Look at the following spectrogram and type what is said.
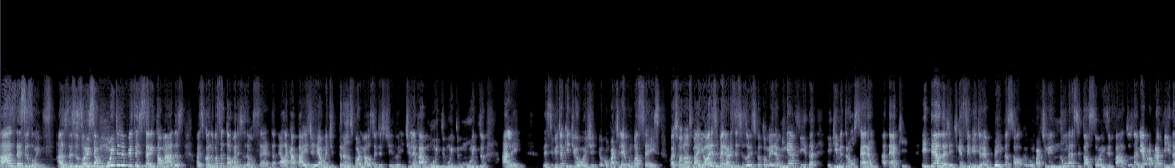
As decisões. As decisões são muito difíceis de serem tomadas, mas quando você toma a decisão certa, ela é capaz de realmente transformar o seu destino e te levar muito, muito, muito além. Nesse vídeo aqui de hoje, eu compartilhei com vocês quais foram as maiores e melhores decisões que eu tomei na minha vida e que me trouxeram até aqui. Entenda, gente, que esse vídeo é bem pessoal. Eu compartilho inúmeras situações e fatos da minha própria vida,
